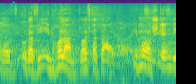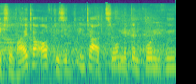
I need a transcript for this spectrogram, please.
äh, oder wie in Holland, läuft das da immer ständig so weiter auch, diese Interaktion mit dem Kunden,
